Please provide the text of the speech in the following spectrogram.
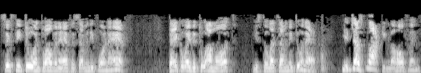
62 and 12 and a half is 74 and a half. Take away the two amot, you're still at 72 and a half. You're just blocking the whole thing.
